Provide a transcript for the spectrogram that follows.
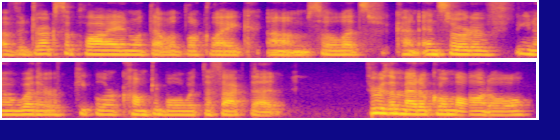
of the drug supply and what that would look like. Um, so let's kind of, and sort of, you know, whether people are comfortable with the fact that through the medical model,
